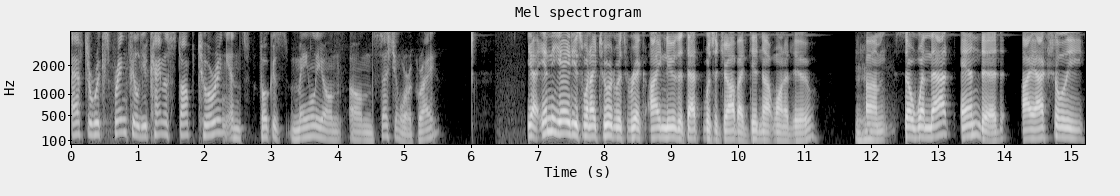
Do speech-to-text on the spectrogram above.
after Rick Springfield, you kind of stopped touring and focused mainly on on session work, right? Yeah, in the '80s when I toured with Rick, I knew that that was a job I did not want to do. Um, so when that ended, I actually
